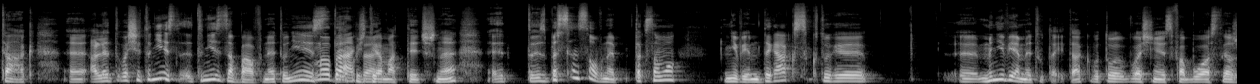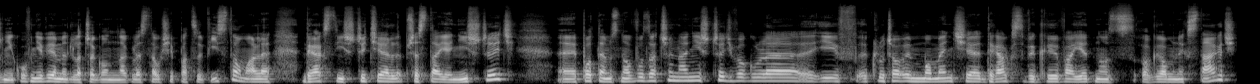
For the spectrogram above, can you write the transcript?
Tak, e, ale to właśnie to nie jest, to nie jest zabawne, to nie jest no tak, jakoś tak. dramatyczne, e, to jest bezsensowne. Tak samo, nie wiem, Drax, który my nie wiemy tutaj, tak, bo to właśnie jest fabuła strażników. Nie wiemy, dlaczego on nagle stał się pacyfistą, ale Drax niszczyciel przestaje niszczyć, e, potem znowu zaczyna niszczyć w ogóle i w kluczowym momencie Drax wygrywa jedno z ogromnych starć,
